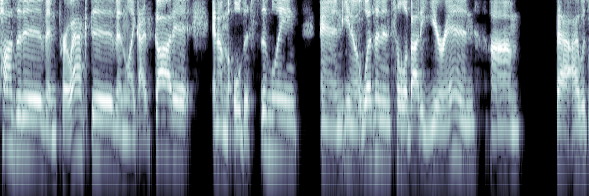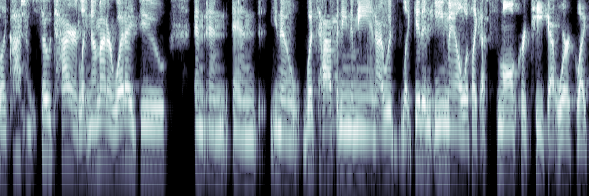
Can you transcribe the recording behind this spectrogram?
positive and proactive and like I've got it. And I'm the oldest sibling. And, you know, it wasn't until about a year in um, that I was like, gosh, I'm so tired. Like no matter what I do and, and, and, you know, what's happening to me. And I would like get an email with like a small critique at work, like,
